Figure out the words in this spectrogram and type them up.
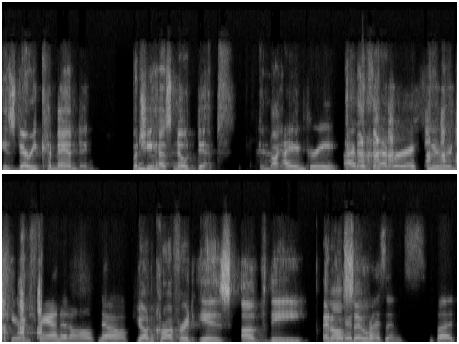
is very commanding, but she Mhm. has no depth, in my I opinion. agree. I was never a huge, huge fan at all. No. Joan Crawford is of the and good also presence, but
